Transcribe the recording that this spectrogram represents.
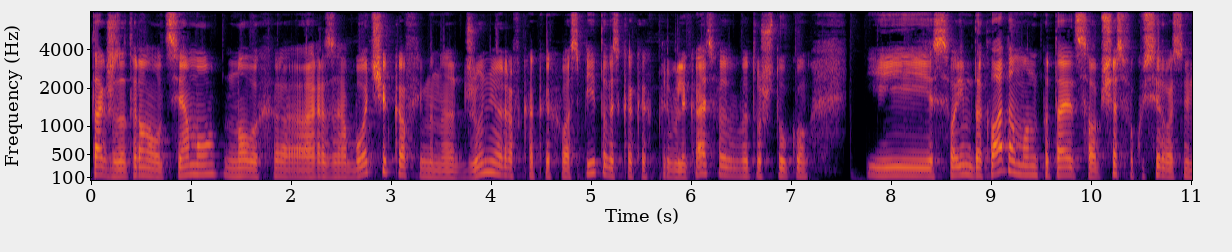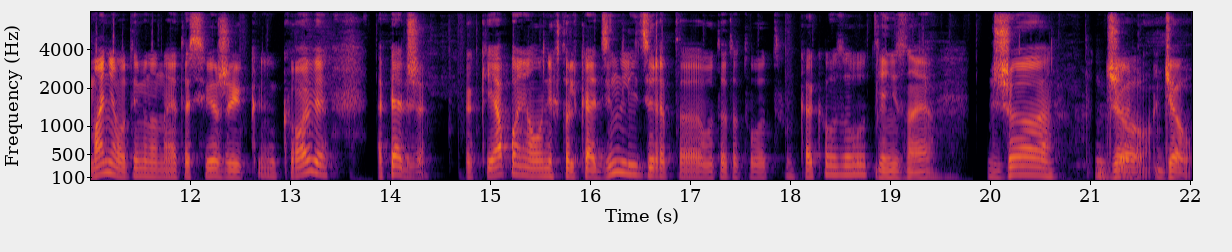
также затронул тему новых э, разработчиков, именно джуниоров, как их воспитывать, как их привлекать в, в эту штуку. И своим докладом он пытается вообще сфокусировать внимание вот именно на этой свежей крови. Опять же, как я понял, у них только один лидер, это вот этот вот, как его зовут? Я не знаю. Джо... Джо. Джо.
